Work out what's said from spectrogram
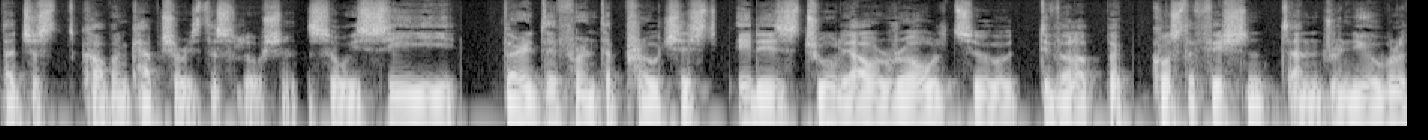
that just carbon capture is the solution. So we see very different approaches. It is truly our role to develop a cost efficient and renewable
